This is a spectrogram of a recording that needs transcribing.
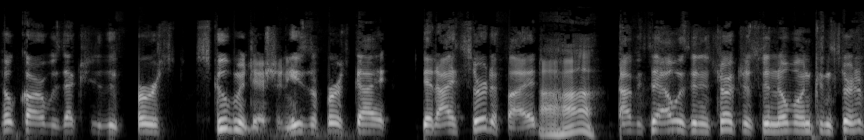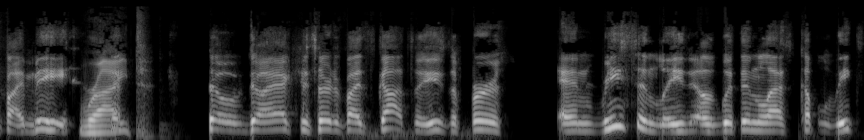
Tokar was actually the first scuba magician. He's the first guy that I certified. Uh huh. Obviously, I was an instructor, so no one can certify me. Right. So do I actually certified Scott, so he's the first. And recently, uh, within the last couple of weeks,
